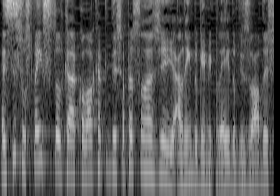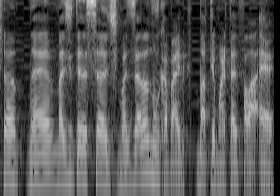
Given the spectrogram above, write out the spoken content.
esse suspense todo que ela coloca é que deixa a personagem, além do gameplay, do visual, deixa né, mais interessante. Mas ela nunca vai bater o martelo e falar: É.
